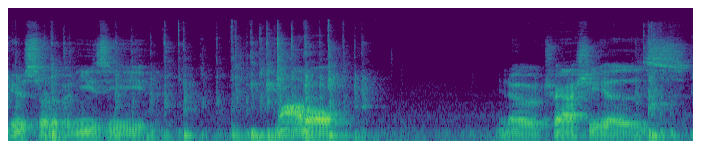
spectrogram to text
here's sort of an easy model. You know, Trashy has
